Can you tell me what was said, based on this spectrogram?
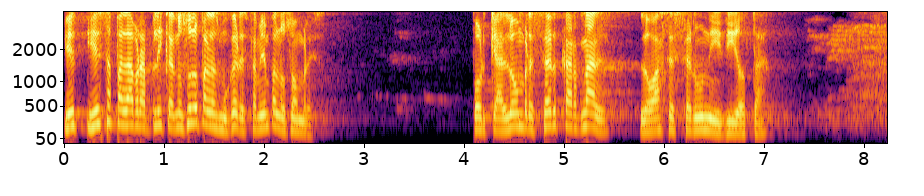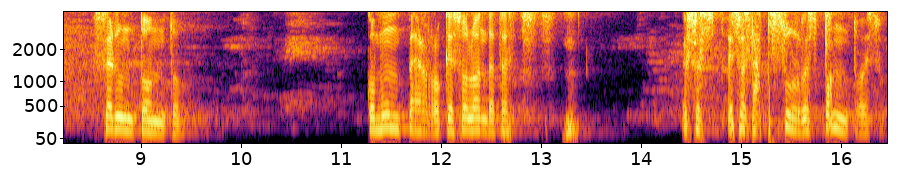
Y, y esa palabra aplica no solo para las mujeres, también para los hombres. Porque al hombre ser carnal lo hace ser un idiota, ser un tonto, como un perro que solo anda atrás. Eso es, eso es absurdo, es tonto eso.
